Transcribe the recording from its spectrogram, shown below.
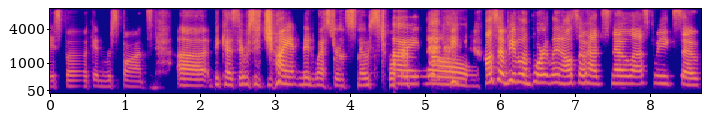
Facebook in response uh, because there was a giant Midwestern snowstorm. I know. also, people in Portland also had snow last week. So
